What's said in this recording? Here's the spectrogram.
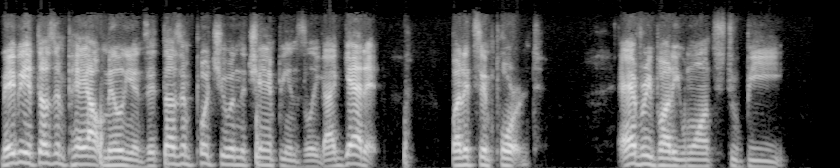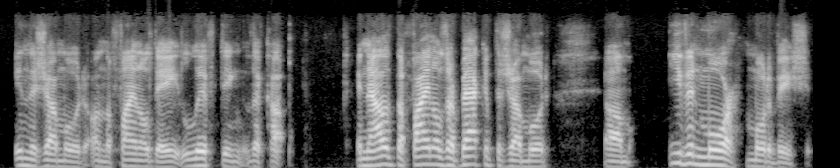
Maybe it doesn't pay out millions. It doesn't put you in the Champions League. I get it. But it's important. Everybody wants to be in the Jamor on the final day lifting the cup. And now that the finals are back at the Jamor, um, even more motivation.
